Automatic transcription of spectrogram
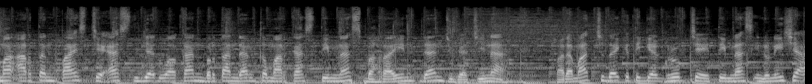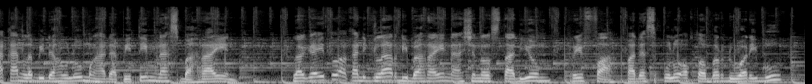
Ma Arten Pais CS dijadwalkan bertandang ke markas Timnas Bahrain dan juga Cina. Pada matchday ketiga grup C, Timnas Indonesia akan lebih dahulu menghadapi Timnas Bahrain. Laga itu akan digelar di Bahrain National Stadium, Rifah, pada 10 Oktober 2024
